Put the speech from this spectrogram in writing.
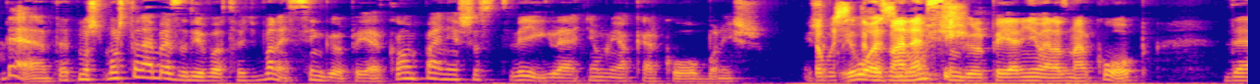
De tehát most, mostanában ez a divat, hogy van egy single player kampány, és azt végig lehet nyomni akár co-opban is. És jó, szerintem az ez már jó nem is. single player, nyilván az már co-op, de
